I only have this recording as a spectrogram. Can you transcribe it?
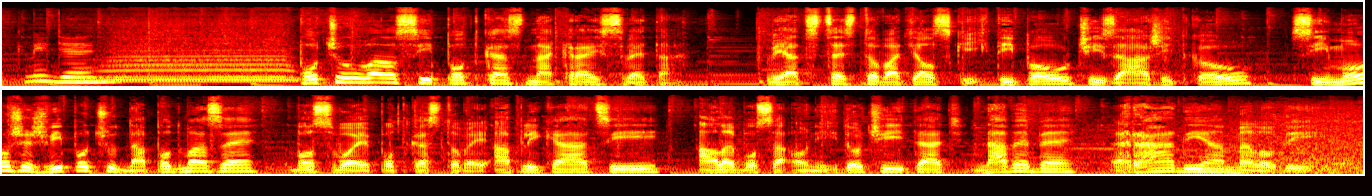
Pekný deň. Počúval si podcast Na kraj sveta. Viac cestovateľských typov či zážitkov si môžeš vypočuť na Podmaze, vo svojej podcastovej aplikácii alebo sa o nich dočítať na webe Rádia Melody.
